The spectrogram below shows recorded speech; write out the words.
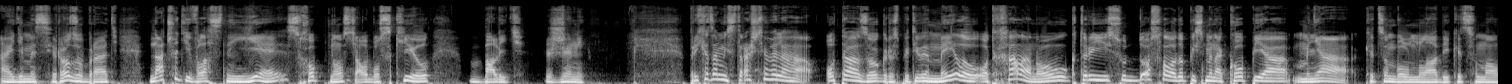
a ideme si rozobrať, na čo ti vlastne je schopnosť alebo skill baliť ženy. Prichádza mi strašne veľa otázok, respektíve mailov od chalanov, ktorí sú doslova do písmena kópia mňa, keď som bol mladý, keď som mal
